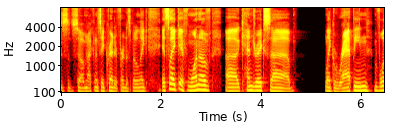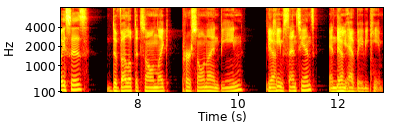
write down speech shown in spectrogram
so I'm not going to take credit for this, but like it's like if one of uh, Kendrick's uh, like rapping voices developed its own like persona and being, Yeah. became sentient, and then Yeah. you have Baby Keem.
